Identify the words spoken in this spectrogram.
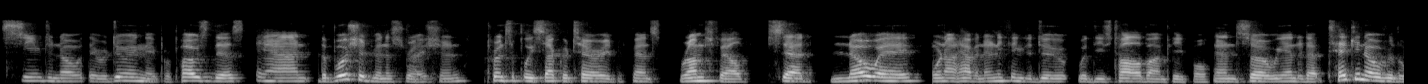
seemed to know what they were doing. They proposed this. And the Bush administration, principally Secretary of Defense Rumsfeld, said, No way, we're not having anything to do with these Taliban people. And so we ended up taking over the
